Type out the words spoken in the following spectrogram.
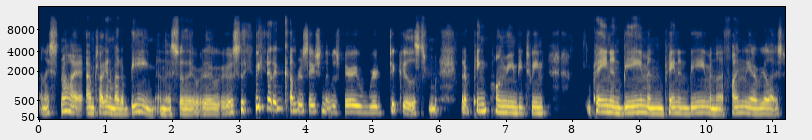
And I said, No, I, am talking about a beam. And they, so they was, we had a conversation that was very ridiculous, kind of ping ponging between pain and beam and pain and beam. And uh, finally, I realized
